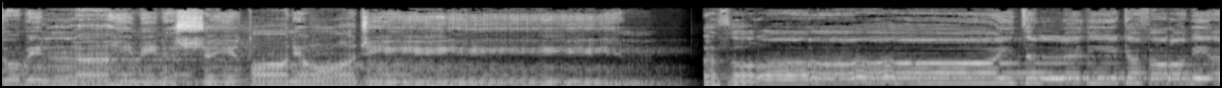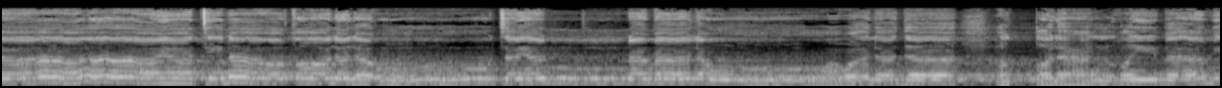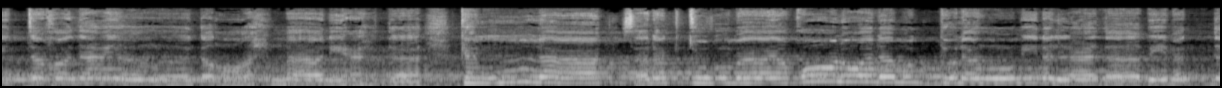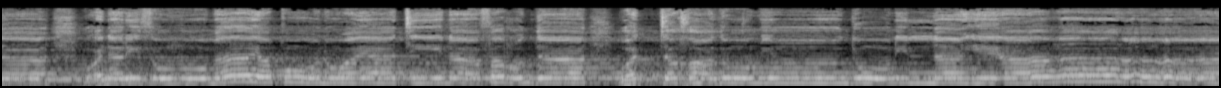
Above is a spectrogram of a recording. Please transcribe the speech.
أعوذ بالله من الشيطان الرجيم. أفرأيت الذي كفر بآياتنا وقال لأوتين مالا وولدا؟ أطلع الغيب أم اتخذ عند الرحمن عهدا؟ كلا سنكتب ما يقول ونمد له من العذاب مدا ونرثه ما يقول وياتينا فردا واتخذوا من دون الله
